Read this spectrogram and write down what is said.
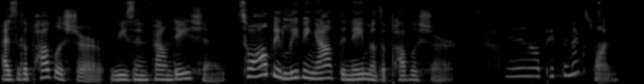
as the publisher, Reason Foundation. So I'll be leaving out the name of the publisher. And I'll pick the next one.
